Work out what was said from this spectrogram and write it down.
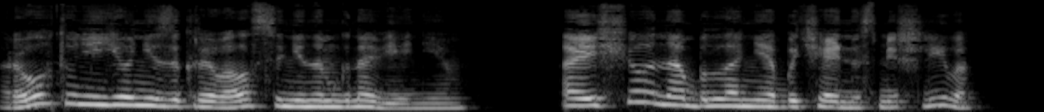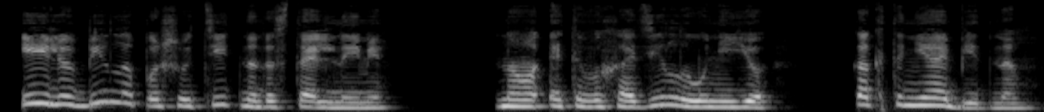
Рот у нее не закрывался ни на мгновение. А еще она была необычайно смешлива и любила пошутить над остальными. Но это выходило у нее как-то не обидно.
